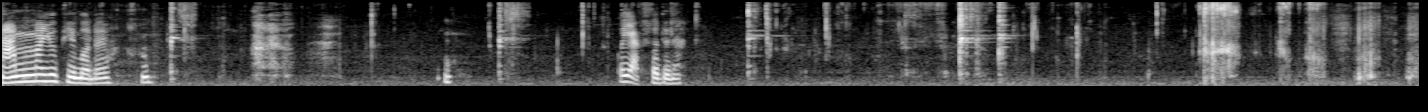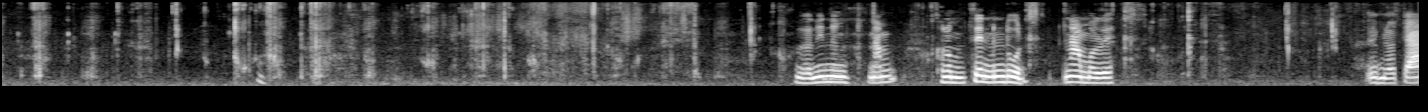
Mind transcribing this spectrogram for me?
น้ำมาอยู่พีหมดเลยก็อยากสดอยู่นะ เหลือนิดนึง น้ำขนมเส้นมันดูดน้ำหมดเลย เอ็มแล้วจ้า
